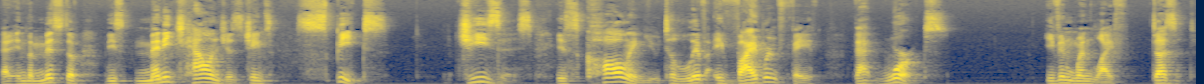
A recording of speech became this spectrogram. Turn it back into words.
That in the midst of these many challenges, James speaks Jesus is calling you to live a vibrant faith that works, even when life doesn't,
